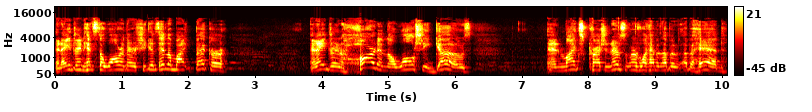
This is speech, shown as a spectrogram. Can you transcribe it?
And Adrian hits the wall right there. She gets into Mike Becker. And Adrian hard in the wall she goes. And Mike's crashing. There's, there's what happened up, up ahead.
